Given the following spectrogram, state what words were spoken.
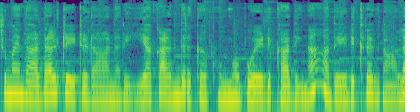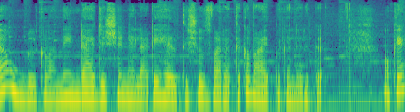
சும்மா இந்த அடல்ட்ரேட்டடாக நிறையா கலந்துருக்க குங்குமப்பூ எடுக்காதீங்க. அதை எடுக்கிறதுனால உங்களுக்கு வந்து இன்டைஜஷன் இல்லாட்டி ஹெல்த் இஷ்யூஸ் வரத்துக்கு வாய்ப்புகள் இருக்குது ஓகே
